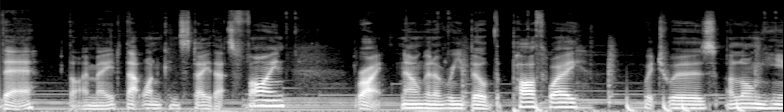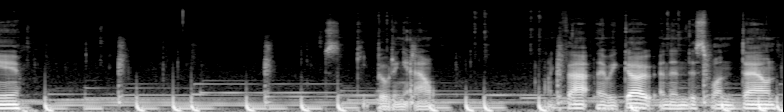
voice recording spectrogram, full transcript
there that I made. That one can stay, that's fine. Right, now I'm going to rebuild the pathway, which was along here. Just keep building it out like that. There we go. And then this one down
